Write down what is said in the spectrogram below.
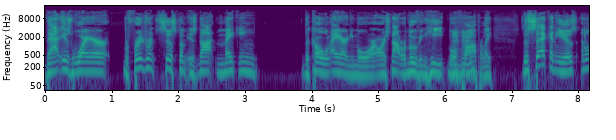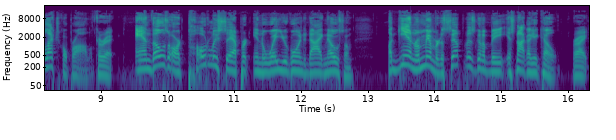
That is where refrigerant system is not making the cold air anymore, or it's not removing heat more Mhm. properly. The second is an electrical problem. Correct. And those are totally separate in the way you're going to diagnose them. Again, remember the symptom is going to be it's not going to get cold. Right.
